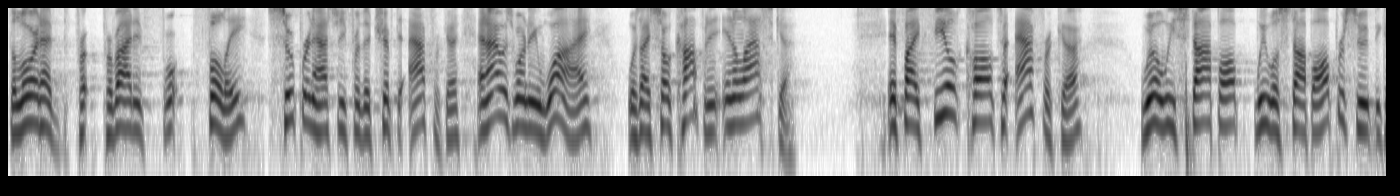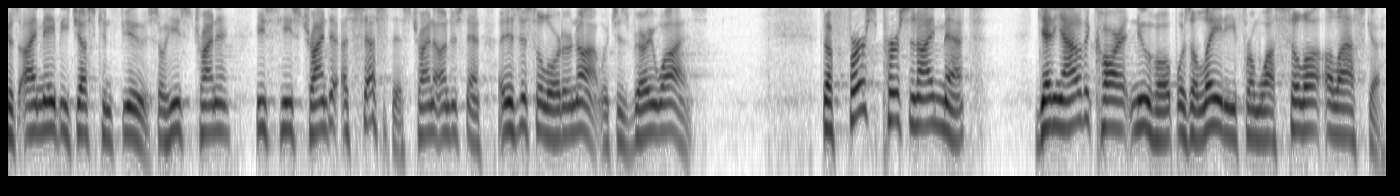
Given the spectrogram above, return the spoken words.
The Lord had pr- provided for, fully, supernaturally for the trip to Africa, and I was wondering why was I so confident in Alaska? If I feel called to Africa, will we stop all we will stop all pursuit because I may be just confused. So he's trying to He's, he's trying to assess this, trying to understand is this the Lord or not, which is very wise. The first person I met getting out of the car at New Hope was a lady from Wasilla, Alaska.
